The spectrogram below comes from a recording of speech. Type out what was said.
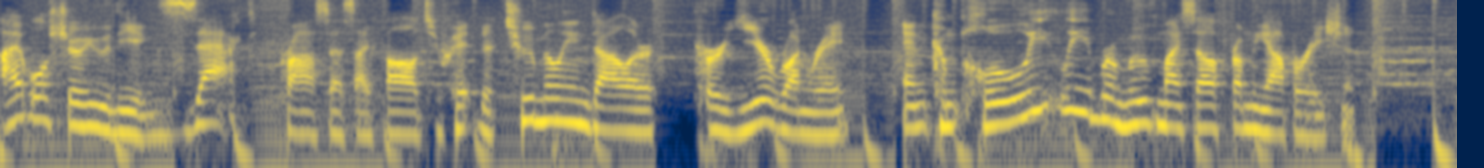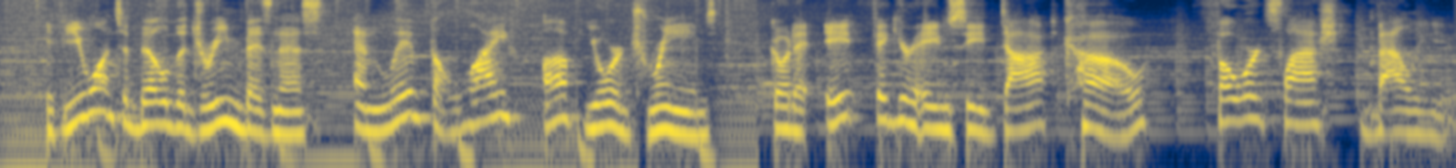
I will show you the exact process I followed to hit the $2 million per year run rate and completely remove myself from the operation. If you want to build the dream business and live the life of your dreams, go to eightfigureagency.co forward slash value.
